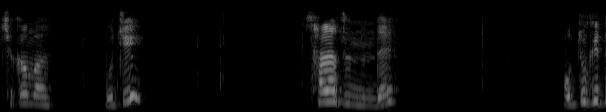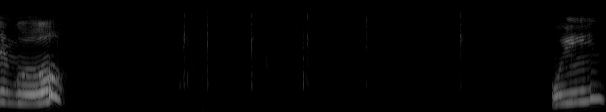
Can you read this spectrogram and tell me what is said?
잠깐만 뭐지? 사라졌는데? 어떻게 된 거요? 오잉?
